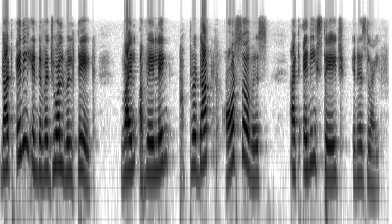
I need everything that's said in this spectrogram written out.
that any individual will take while availing a product or service at any stage in his life.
